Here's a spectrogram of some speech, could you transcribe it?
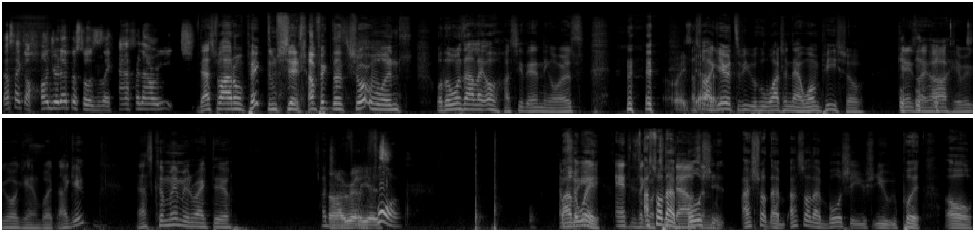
That's like a hundred episodes. It's like half an hour each. That's why I don't pick them shit. I pick the short ones or the ones I like. Oh, I see the ending or it's. Oh That's God. why I give it to people who watching that One Piece show. Kenny's like, oh, here we go again. But I get that's commitment right there. No, it really is. 144. I'm By the sure way, Anthony's like I on saw that 2000. bullshit. I saw that. I saw that bullshit. You you put. Oh,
